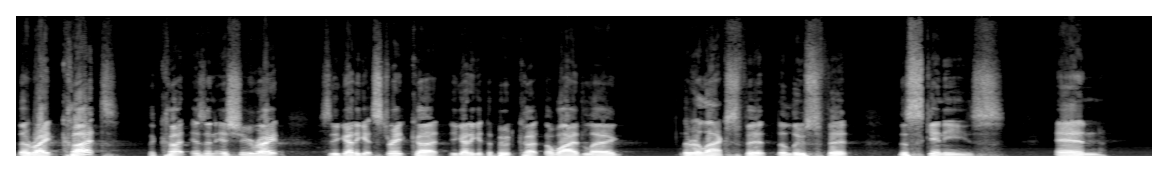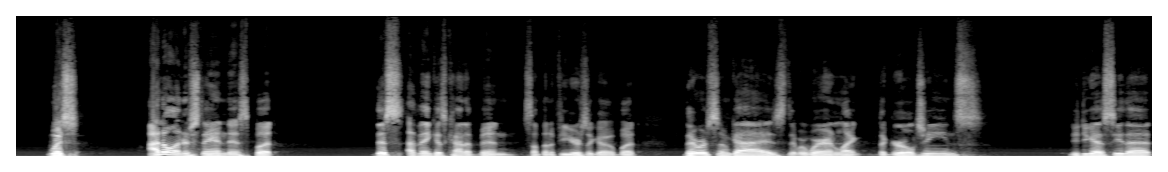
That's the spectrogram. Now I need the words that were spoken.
the right cut. The cut is an issue, right? So you got to get straight cut, you got to get the boot cut, the wide leg, the relaxed fit, the loose fit, the skinnies. And which I don't understand this, but this I think has kind of been something a few years ago, but there were some guys that were wearing like the girl jeans. Did you guys see that?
